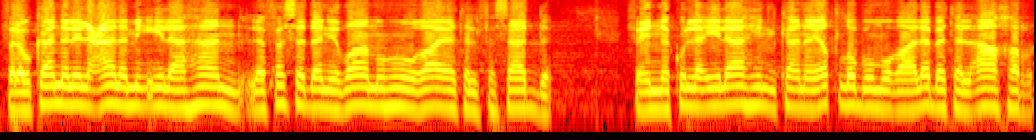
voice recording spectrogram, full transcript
فلو كان للعالم إلهان لفسد نظامه غاية الفساد فإن كل إله كان يطلب مغالبة الآخر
